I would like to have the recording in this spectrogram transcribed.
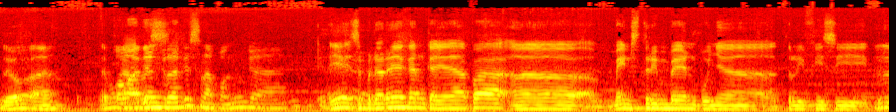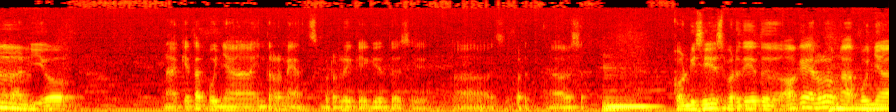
Doa. Kalau ada yang gratis kenapa enggak? Iya sebenarnya kan kayak apa eh, mainstream band punya televisi, punya radio. Nah kita punya internet sebenarnya kayak gitu sih. Eh, seperti se- kondisinya seperti itu. Oke lo nggak punya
